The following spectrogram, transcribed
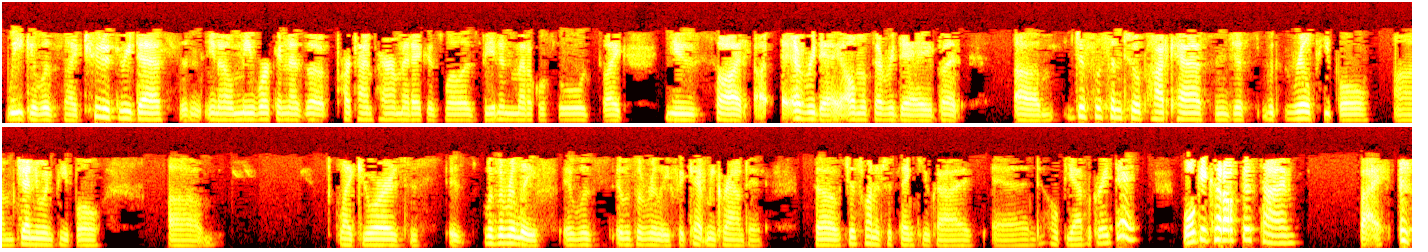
week it was like two to three deaths, and you know, me working as a part-time paramedic as well as being in medical school. It's like you saw it uh, every day, almost every day. But um, just listen to a podcast and just with real people, um, genuine people. Um, like yours is, is was a relief. It was it was a relief. It kept me grounded. So just wanted to thank you guys and hope you have a great day. Won't get cut off this time. Bye.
